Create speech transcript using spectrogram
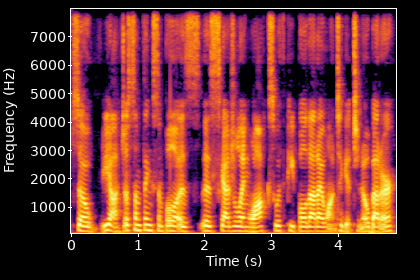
So, yeah, just something simple as, as scheduling walks with people that I want to get to know better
